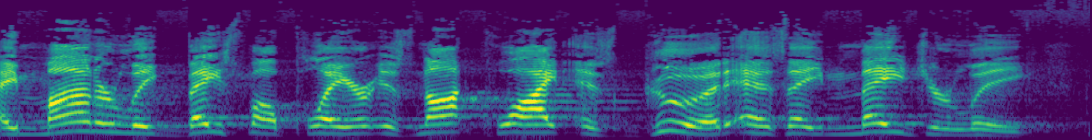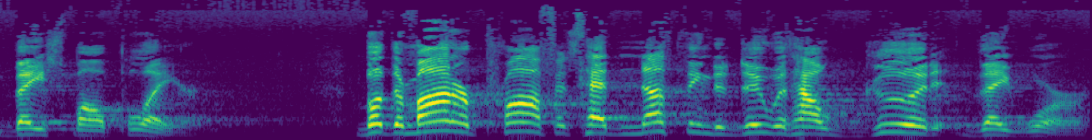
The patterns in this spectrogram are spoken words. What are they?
a minor league baseball player is not quite as good as a major league baseball player. But the minor prophets had nothing to do with how good they were,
